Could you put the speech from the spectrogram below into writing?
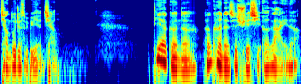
强度就是比别人强。第二个呢，很可能是学习而来的。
